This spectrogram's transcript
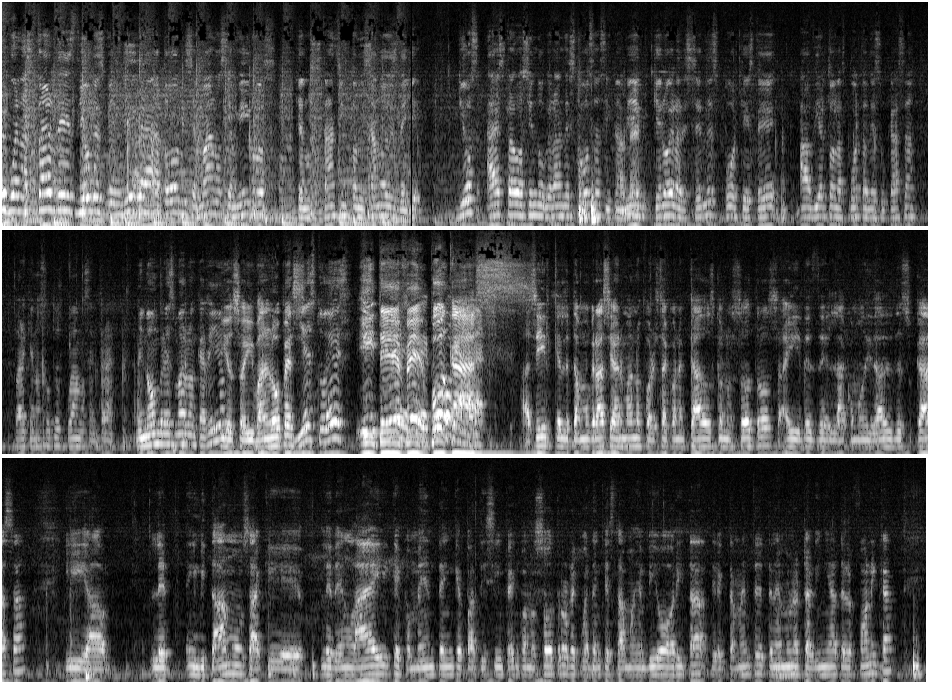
Muy buenas tardes, Dios les bendiga a todos mis hermanos y amigos que nos están sintonizando desde Dios ha estado haciendo grandes cosas y también Amén. quiero agradecerles porque esté abierto las puertas de su casa para que nosotros podamos entrar. Mi nombre es Marlon Carrillo Yo soy Iván López. y esto es ITF Podcast. Así que les damos gracias hermanos por estar conectados con nosotros ahí desde la comodidad de su casa y ah, le invitamos a que le den like, que comenten, que participen con nosotros. Recuerden que estamos en vivo ahorita directamente. Tenemos nuestra línea telefónica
